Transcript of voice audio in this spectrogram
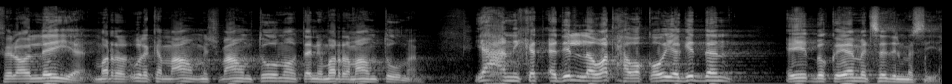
في العلية مرة الأولى كان معاهم مش معاهم تومة وتاني مرة معاهم تومة. يعني كانت أدلة واضحة وقوية جدا إيه بقيامة سيد المسيح.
